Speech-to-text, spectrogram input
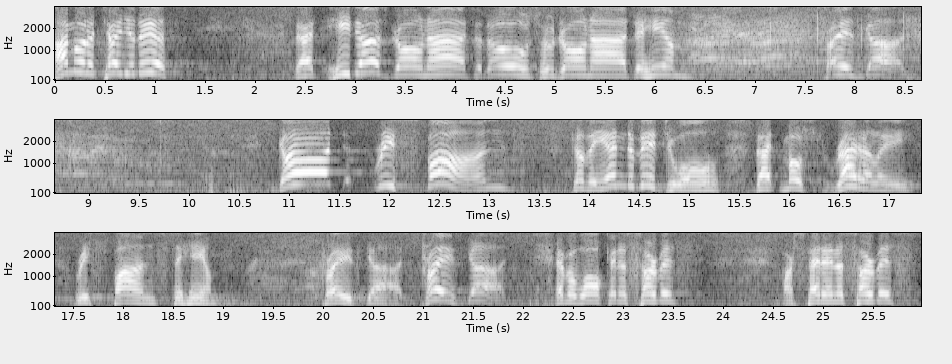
I'm going to tell you this that He does draw nigh to those who draw nigh to Him. Praise God. God responds to the individual that most readily responds to Him. Praise God. Praise God. Ever walk in a service or sit in a service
